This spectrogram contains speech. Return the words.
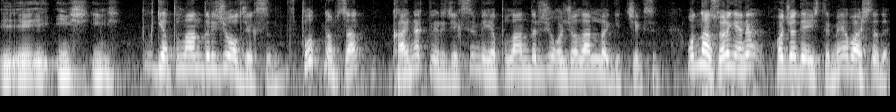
e, e, inş- inş- bu yapılandırıcı olacaksın. Tottenham'san kaynak vereceksin ve yapılandırıcı hocalarla gideceksin. Ondan sonra gene hoca değiştirmeye başladı.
